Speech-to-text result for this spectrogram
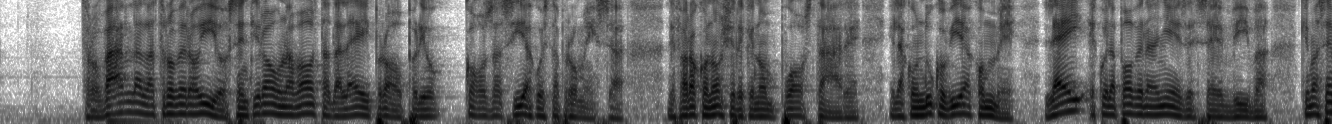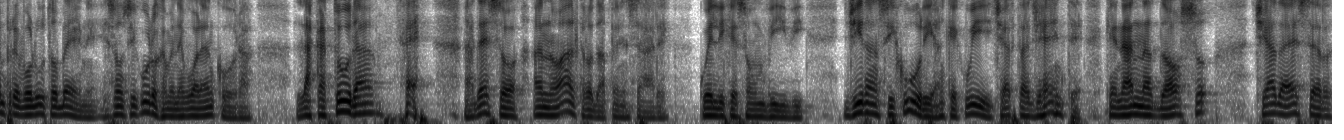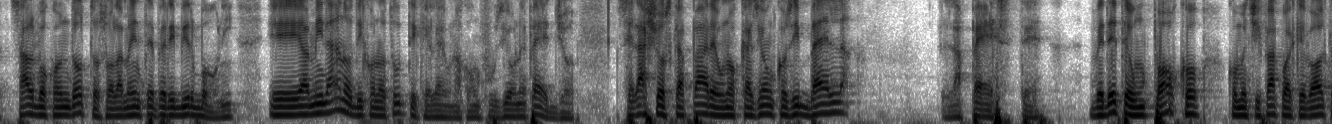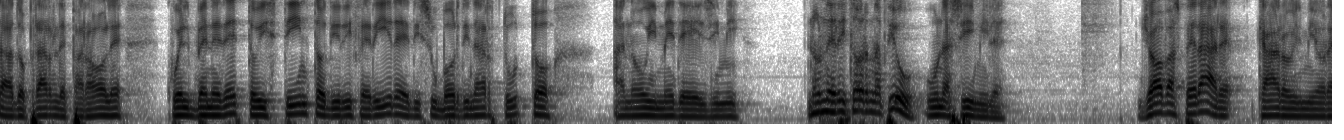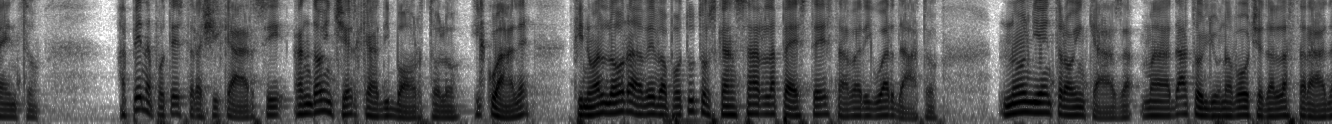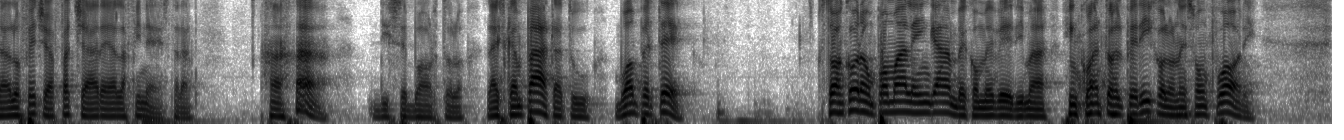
Trovarla la troverò io, sentirò una volta da lei proprio cosa sia questa promessa le farò conoscere che non può stare e la conduco via con me. Lei è quella povera Agnese, se è viva, che mi ha sempre voluto bene e sono sicuro che me ne vuole ancora. La cattura? Eh, adesso hanno altro da pensare, quelli che sono vivi. Giran sicuri anche qui certa gente che nanna addosso ci ha da essere salvocondotto solamente per i birboni e a Milano dicono tutti che l'è una confusione peggio. Se lascio scappare un'occasione così bella, la peste. Vedete un poco come ci fa qualche volta ad adoprare le parole quel benedetto istinto di riferire e di subordinar tutto a noi medesimi. Non ne ritorna più una simile. Giova sperare, caro il mio Renzo. Appena poté strascicarsi, andò in cerca di Bortolo, il quale, fino allora, aveva potuto scansar la peste e stava riguardato. Non gli entrò in casa, ma datogli una voce dalla strada lo fece affacciare alla finestra. Ah ah, disse Bortolo, l'hai scampata tu, buon per te. Sto ancora un po' male in gambe, come vedi, ma in quanto al pericolo ne son fuori.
